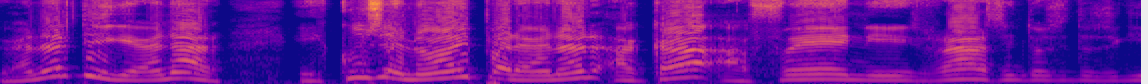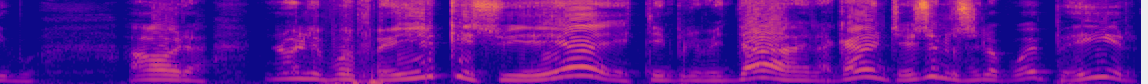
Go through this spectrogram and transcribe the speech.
Ganar tiene que ganar. Excusas no hay para ganar acá a Fénix, Racing, todos estos equipos. Ahora, no le puedes pedir que su idea esté implementada en la cancha. Eso no se lo puedes pedir.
